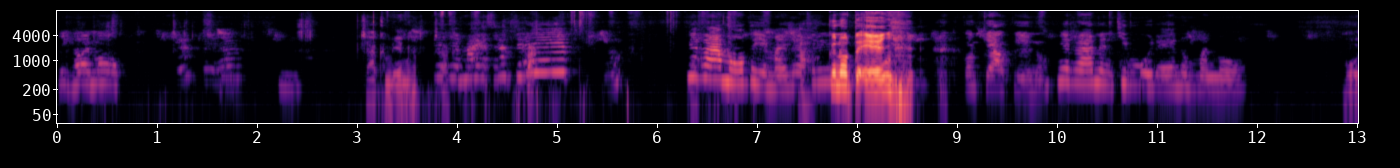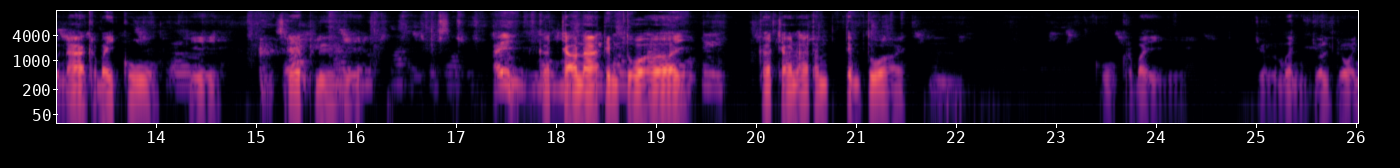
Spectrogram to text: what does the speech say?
Bị hơi mô. ชาเขมิ้นครับชา Cái mai cái srắc chết. Phạt. Miết ra mồ thì mày อ้าว ra ก็โนตตัวเองก้นเจ้ากินเนาะ Miết ra mình chim mùi để nồng màn mồ โหน้ากระใบกูเกเสพลือเกเฮ้ยเกิดชาวนาเต็มตัวเฮ้ยเกิดชาวนาทำเต็มตัวเฮ้ยอืมกูกระใบจนเหมือนจนโจน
